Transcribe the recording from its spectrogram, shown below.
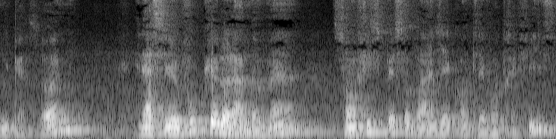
une personne, rassurez-vous que le lendemain, son fils peut se venger contre votre fils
